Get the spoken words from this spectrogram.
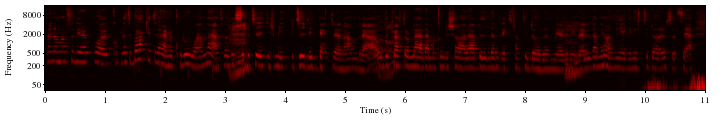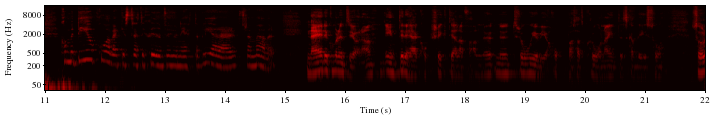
Men om man funderar på, koppla tillbaka till det här med Corona, att det var vissa mm. butiker som gick betydligt bättre än andra. Och ja. du pratar om när där man kunde köra bilen direkt fram till dörren mer eller mm. mindre, eller där ni har en egen ytterdörr så att säga. Kommer det att påverka strategin för hur ni etablerar framöver? Nej, det kommer det inte att göra. Inte i det här kortsiktigt i alla fall. Nu, nu tror ju vi och hoppas att Corona inte ska bli så, så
